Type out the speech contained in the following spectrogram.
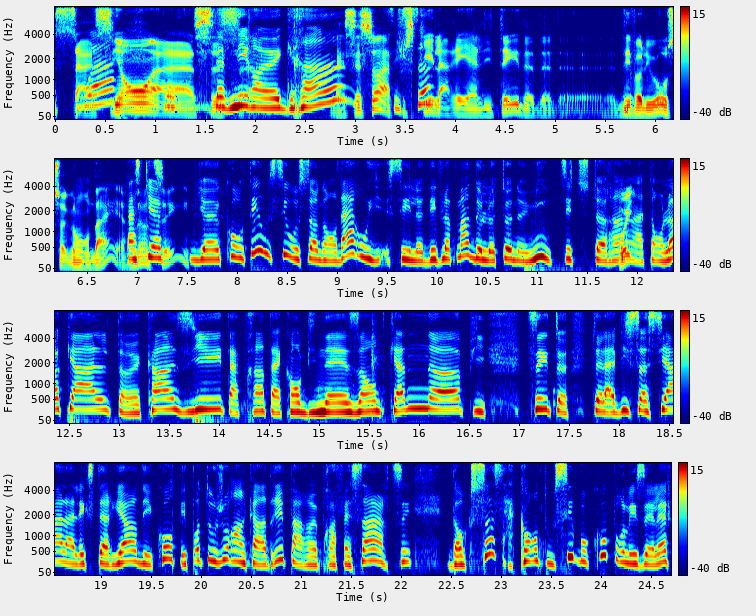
soi. L'adaptation à devenir un grand. Ben, c'est ça, à tout ça. ce qui est la réalité de, de- de- d'évoluer au secondaire. Parce qu'il y a- y, un côté aussi au secondaire où c'est le développement de l'autonomie. Tu te rends Oui. à ton local, tu as un casier, tu apprends ta combinaison de cadenas, puis tu as la vie sociale à l'extérieur des cours. Tu pas toujours encadré par un professeur. tu sais. Donc ça, ça compte aussi beaucoup pour les élèves.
